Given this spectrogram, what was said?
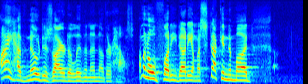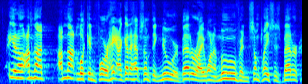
I have no desire to live in another house. I'm an old fuddy duddy. I'm a stuck in the mud. You know, I'm not, I'm not looking for, hey, I got to have something new or better. I want to move and someplace is better.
